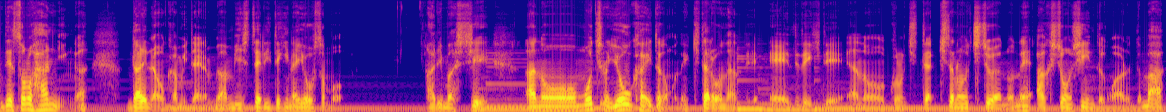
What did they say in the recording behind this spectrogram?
で、その犯人が誰なのかみたいな、まあ、ミステリー的な要素もありますし、あのー、もちろん妖怪とかもね、鬼太郎なんで、えー、出てきて、あのー、この鬼太郎の父親のね、アクションシーンとかもあるんで、まあ、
